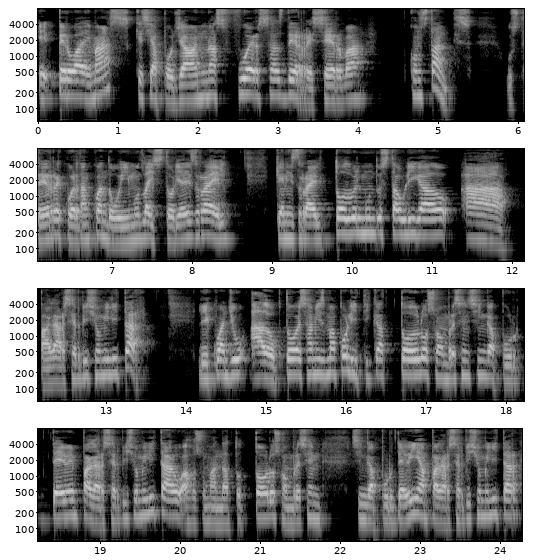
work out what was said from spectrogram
eh, pero además que se apoyaban unas fuerzas de reserva constantes. Ustedes recuerdan cuando vimos la historia de Israel, que en Israel todo el mundo está obligado a pagar servicio militar. Lee Kuan Yew adoptó esa misma política, todos los hombres en Singapur deben pagar servicio militar o bajo su mandato todos los hombres en Singapur debían pagar servicio militar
